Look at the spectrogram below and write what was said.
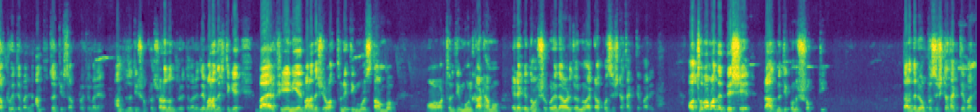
চক্র হতে পারে, আন্তর্জাতিক চক্র হতে পারে, আন্তর্জাতিক চক্র ষড়যন্ত্র হতে পারে, যে বাংলাদেশ থেকে বায়ার ফিরিয়ে নিয়ে বাংলাদেশের অর্থনৈতিক মূল স্তম্ভ অর্থনৈতিক মূল কাঠামো, এটাকে ধ্বংস করে দেওয়ার জন্য একটা অপচেষ্টা থাকতে পারে। অথবা আমাদের দেশের রাজনৈতিক কোনো শক্তি, তাদের অপচেষ্টা থাকতে পারে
